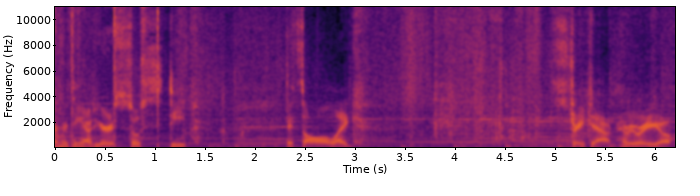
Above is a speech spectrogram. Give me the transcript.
Everything out here is so steep. It's all like straight down everywhere you go.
